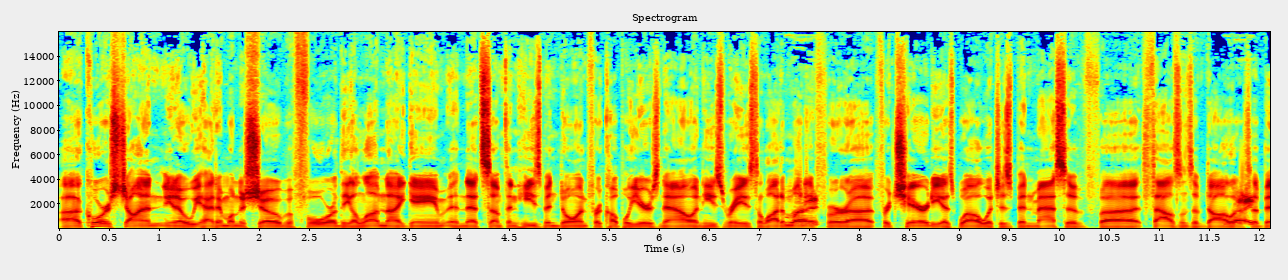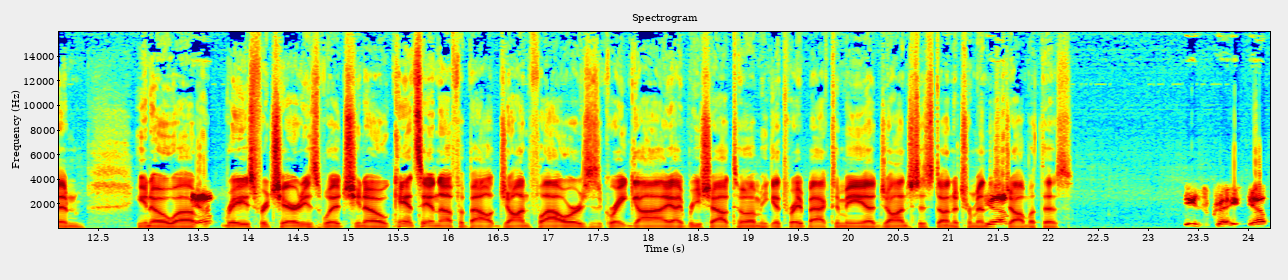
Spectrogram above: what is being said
Uh, of course, John, you know, we had him on the show before the alumni game, and that's something he's been doing for a couple years now, and he's raised a lot of money right. for uh, for charity as well, which has been massive. Uh, thousands of dollars right. have been, you know, uh, yep. raised for charities. Which you know, can't say enough about John Flowers. He's a great guy. I reach out to him, he gets right back to me. Uh, John's just done a tremendous yep. job with this. He's great. Yep.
